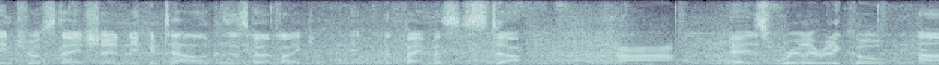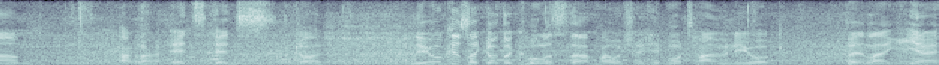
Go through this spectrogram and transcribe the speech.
Central Station. You can tell because it's got like the famous stuff. Ah, it's really really cool. Um, I don't know. It's it's God. New York has like got the coolest stuff. I wish I had more time in New York, but like you know,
